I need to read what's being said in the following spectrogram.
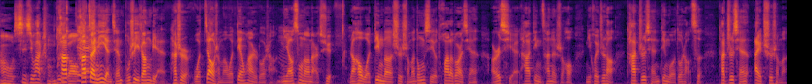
哦，信息化程度他高。他在你眼前不是一张脸，他是我叫什么，我电话是多少，你要送到哪儿去，然后我订的是什么东西，花了多少钱，而且他订餐的时候，你会知道他之前订过多少次，他之前爱吃什么，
